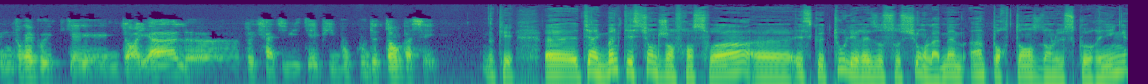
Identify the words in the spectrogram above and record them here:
une vraie politique éditoriale, un peu de créativité, et puis beaucoup de temps passé. Ok. Euh, tiens, une bonne question de Jean-François. Euh, Est-ce que tous les réseaux sociaux ont la même importance dans le scoring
